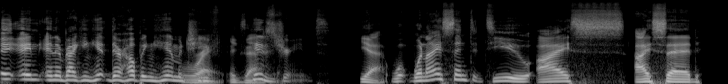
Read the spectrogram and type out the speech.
and and, and they're backing him they're helping him achieve Right, exactly. his dreams Yeah. W- when I sent it to you, I, s- I said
